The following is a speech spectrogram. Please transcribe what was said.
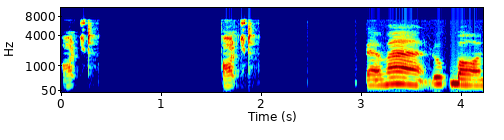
bold bold แปลว่าลูกบอล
